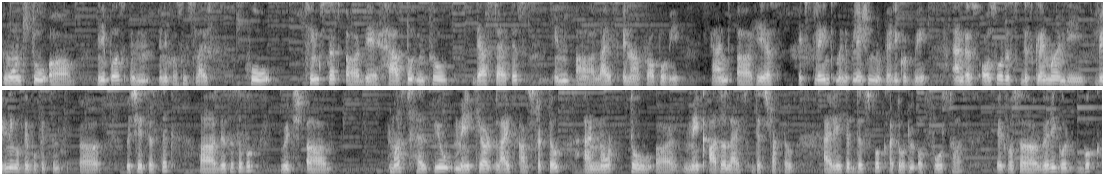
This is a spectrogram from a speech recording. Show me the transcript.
wants to uh, any person in any person's life who thinks that uh, they have to improve their status in uh, life in a proper way. And uh, he has explained manipulation in a very good way. And there's also this disclaimer in the beginning of the book itself uh, which he says that uh, this is a book which must help you make your life constructive and not to uh, make other lives destructive. I rated this book a total of 4 stars. It was a very good book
